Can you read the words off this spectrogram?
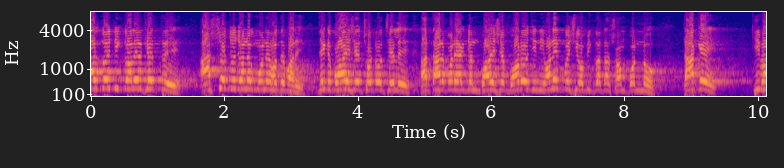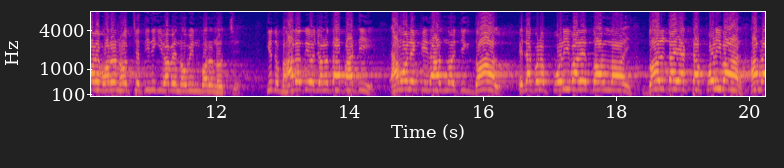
রাজনৈতিক দলের ক্ষেত্রে আশ্চর্যজনক মনে হতে পারে যে একটি বয়সে ছোট ছেলে আর তারপরে একজন বয়সে বড় যিনি অনেক বেশি অভিজ্ঞতা সম্পন্ন, তাকে কীভাবে বরণ হচ্ছে, তিনি কীভাবে নবীন বরণ হচ্ছে। কিন্তু ভারতীয় জনতা পার্টি এমন একটি রাজনৈতিক দল, এটা কোনো পরিবারের দল নয়, দলটাই একটা পরিবার, আমরা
